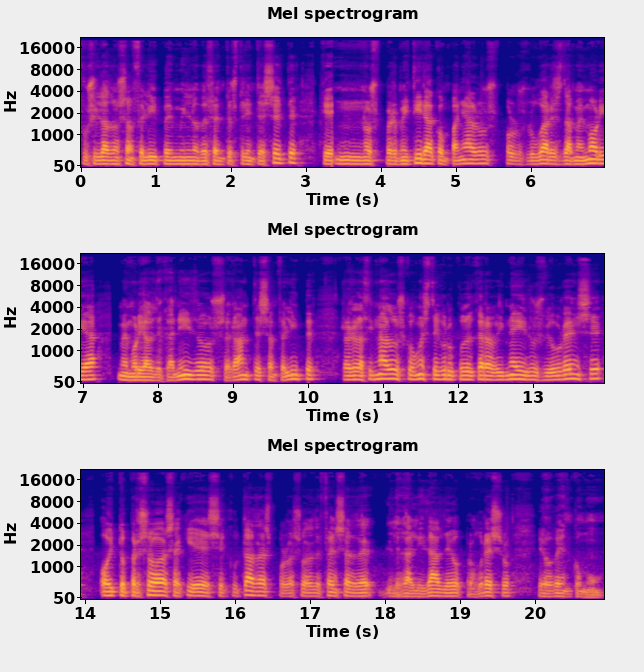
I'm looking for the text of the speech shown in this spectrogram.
fusilado en San Felipe en 1937, que nos permitira acompañalos polos lugares da memoria, Memorial de Canidos, Serantes, San Felipe, relacionados con este grupo de carabineiros de Ourense, oito persoas aquí executadas pola súa defensa de legalidade, o progreso e o ben común.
